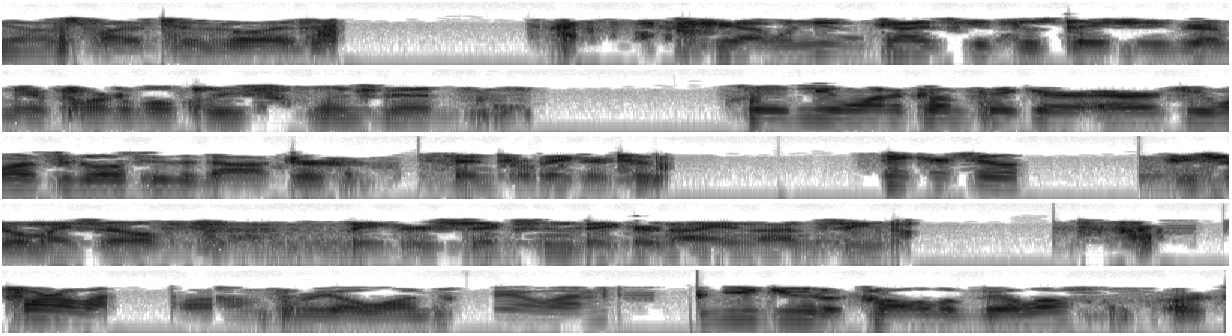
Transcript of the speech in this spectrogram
Yeah, it's 52. Go ahead. Yeah, when you guys get to the station, you grab me a portable, please. Lynn's dead. Hey, do you want to come take care of Eric? He wants to go see the doctor. Central Baker 2. Baker 2. Can show myself, Baker 6 and Baker 9 on scene. 401. 301. 301. I need you to call the Villa, or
